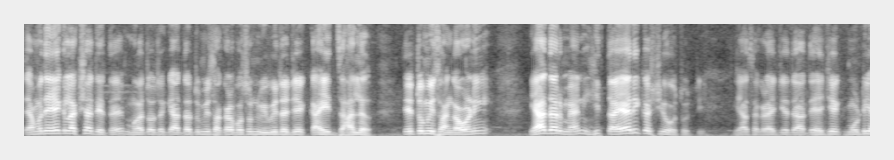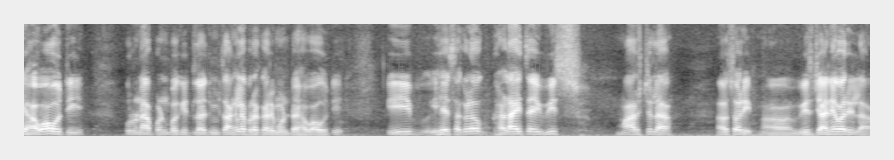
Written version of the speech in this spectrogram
त्यामध्ये एक लक्षात येतं आहे महत्त्वाचं की आता तुम्ही सकाळपासून विविध जे काही झालं ते तुम्ही सांगावं आणि या दरम्यान ही तयारी कशी होत होती? या सगळ्याची तर आता ह्याची एक मोठी हवा होती. पूर्ण आपण बघितलं मी चांगल्या प्रकारे म्हणतो हवा होती. की हे सगळं घडायचं आहे वीस मार्चला सॉरी वीस जानेवारीला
